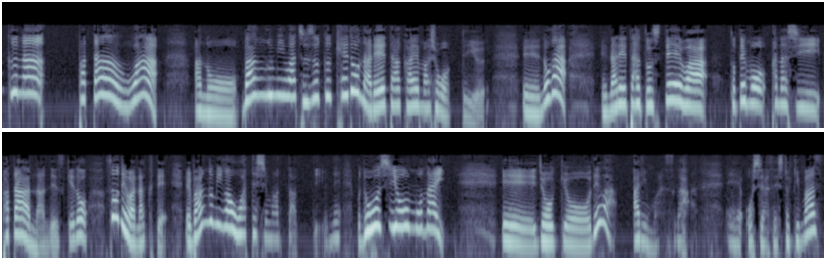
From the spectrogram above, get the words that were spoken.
悪なパターンは、あの番組は続くけどナレーター変えましょうっていう、えのが、えナレーターとしては、とても悲しいパターンなんですけど、そうではなくて、え番組が終わってしまったっていうね、どうしようもない、えー状況ではありますが、えーお知らせしときます。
